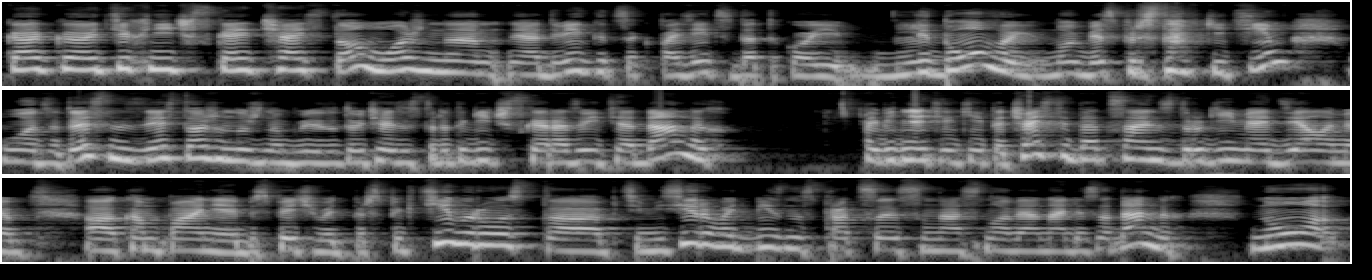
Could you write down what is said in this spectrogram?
как э, техническая часть, то можно э, двигаться к позиции да, такой ледовой, но без приставки тим. Вот, соответственно, здесь тоже нужно будет отвечать за стратегическое развитие данных, объединять какие-то части Data Science с другими отделами э, компании, обеспечивать перспективы роста, оптимизировать бизнес-процессы на основе анализа данных, но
